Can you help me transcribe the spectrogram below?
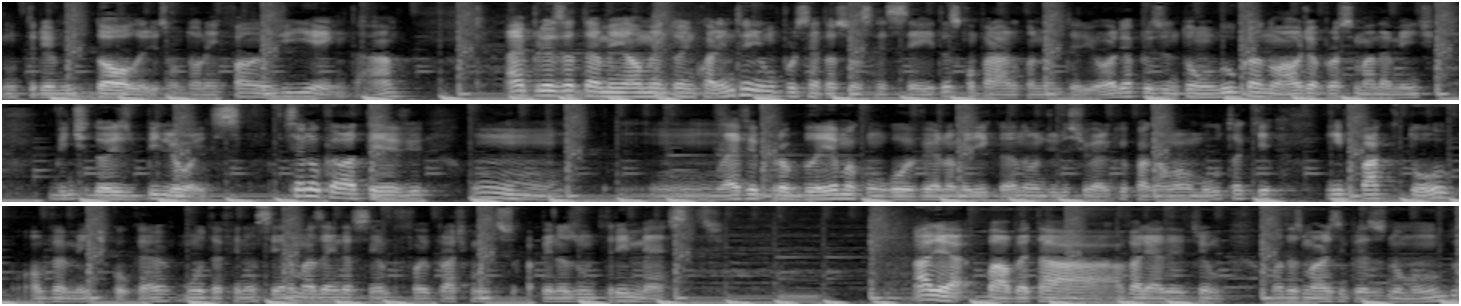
um trilhão de dólares, não estou nem falando de ien, tá? A empresa também aumentou em 41% as suas receitas comparado com o ano anterior e apresentou um lucro anual de aproximadamente 22 bilhões, sendo que ela teve um, um leve problema com o governo americano, onde eles tiveram que pagar uma multa que impactou, obviamente, qualquer multa financeira, mas ainda sempre foi praticamente apenas um trimestre. A Alibaba está avaliada entre uma das maiores empresas no mundo,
